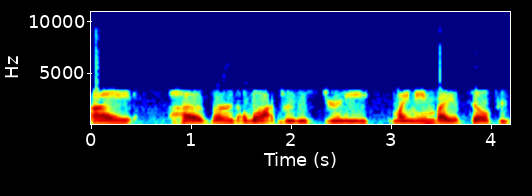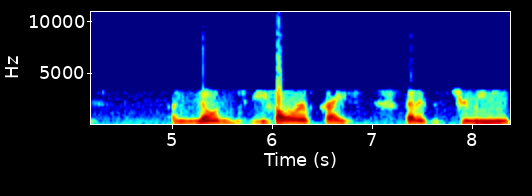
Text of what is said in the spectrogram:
I have learned a lot through this journey. My name by itself is known to be follower of Christ. That is its true meaning.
